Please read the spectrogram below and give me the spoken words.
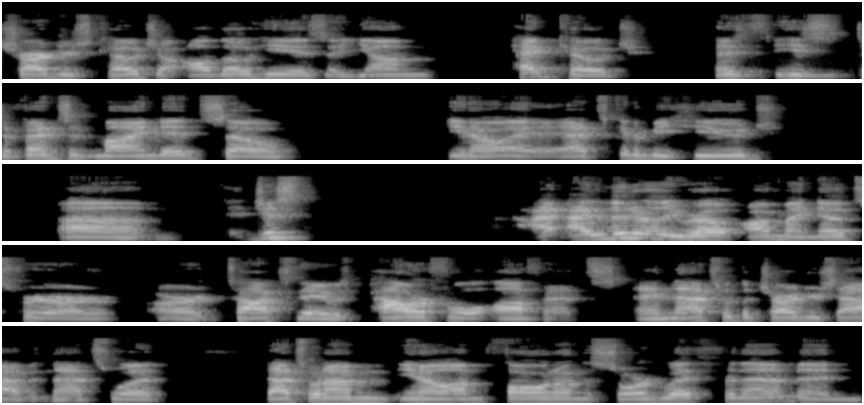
chargers coach although he is a young head coach his, he's defensive minded so you know that's going to be huge um, just I, I literally wrote on my notes for our our talk today was powerful offense and that's what the chargers have and that's what that's what I'm, you know, I'm falling on the sword with for them, and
